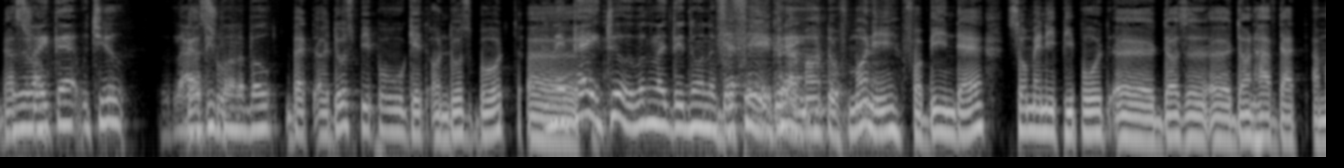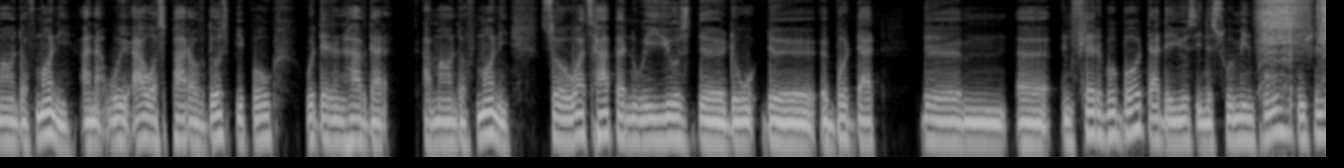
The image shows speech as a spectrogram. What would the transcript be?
that's Was it true. like that with you? A lot That's of people true. on the boat. but uh, those people who get on those boats, uh, And they pay too. It wasn't like they're doing it for they free. pay a good paid. amount of money for being there. So many people uh, doesn't uh, don't have that amount of money, and we I was part of those people who didn't have that amount of money. So what's happened? We used the the the uh, boat that the um, uh, inflatable boat that they use in the swimming pool usually.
